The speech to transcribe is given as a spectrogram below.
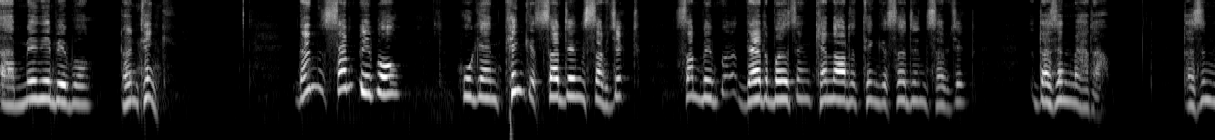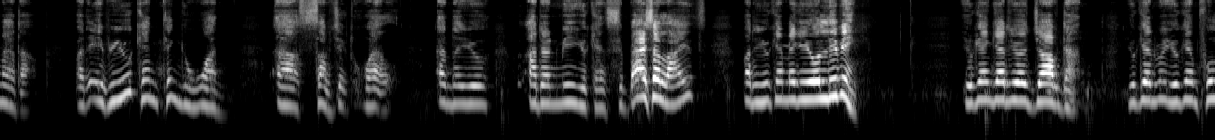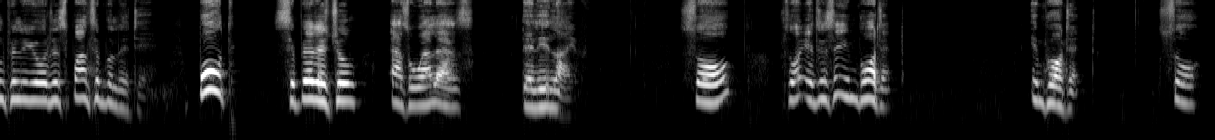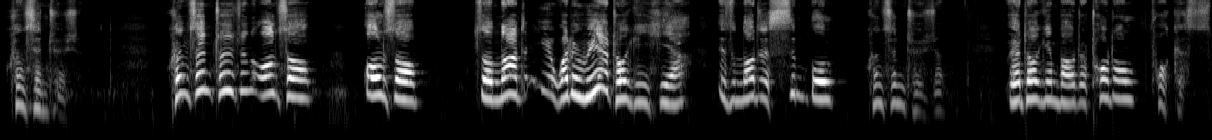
Uh, many people don't think. Then some people who can think a certain subject, some people, that person cannot think a certain subject, doesn't matter. Doesn't matter. But if you can think one uh, subject well, and you, I don't mean you can specialize, but you can make your living. You can get your job done. You can, you can fulfill your responsibility, both spiritual as well as daily life. So, so it is important, important. So concentration. Concentration also, also, so not, what we are talking here is not a simple concentration. We are talking about a total focus.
